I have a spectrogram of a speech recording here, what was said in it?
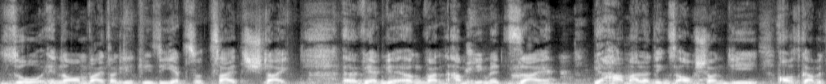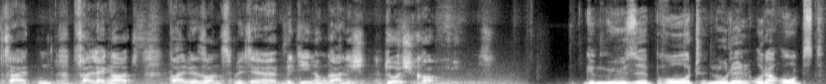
so enorm weitergeht, wie sie jetzt zurzeit steigt, äh, werden wir irgendwann am Limit sein. Wir haben allerdings auch schon die Ausgabezeiten verlängert, weil wir sonst mit der Bedienung gar nicht durchkommen. Gemüse, Brot, Nudeln oder Obst.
